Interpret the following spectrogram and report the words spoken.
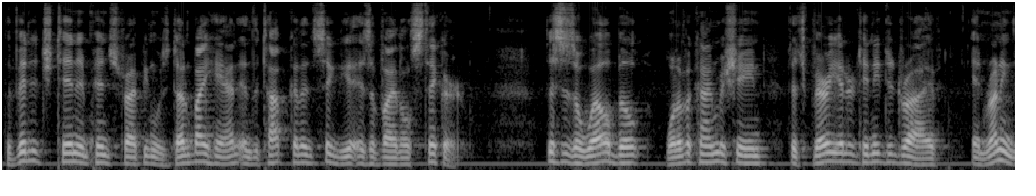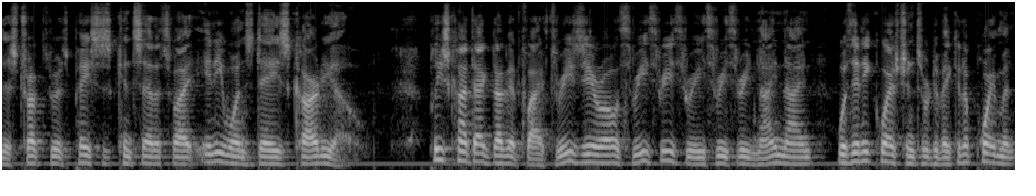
The vintage tin and pinstriping was done by hand and the Top Gun insignia is a vinyl sticker. This is a well built, one of a kind machine that's very entertaining to drive, and running this truck through its paces can satisfy anyone's day's cardio. Please contact Doug at 530-333-3399 with any questions or to make an appointment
